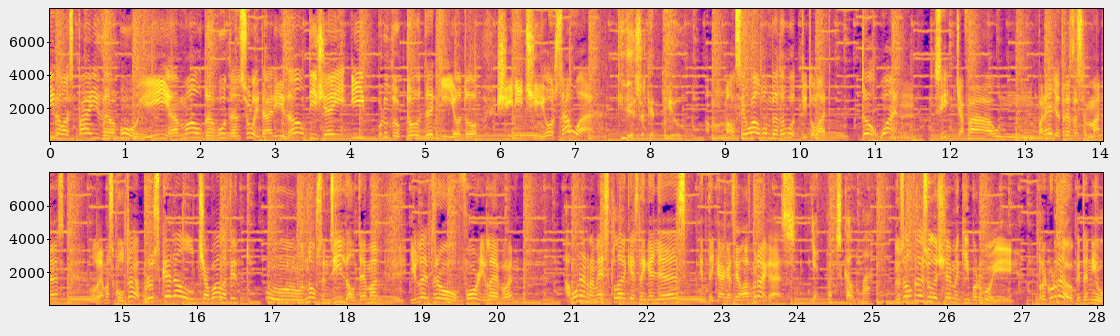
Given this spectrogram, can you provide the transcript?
Fi de l'espai d'avui amb el debut en solitari del DJ i productor de Kyoto, Shinichi Osawa. Qui és aquest tio? amb el seu àlbum de debut titulat The One. Sí, ja fa un parell o tres de setmanes el vam escoltar, però és que ara el xaval ha tret un nou senzill del tema Electro 411 amb una remescla que és d'aquelles que te cagues en les bragues. Ja et pots calmar. Nosaltres ho deixem aquí per avui. Recordeu que teniu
